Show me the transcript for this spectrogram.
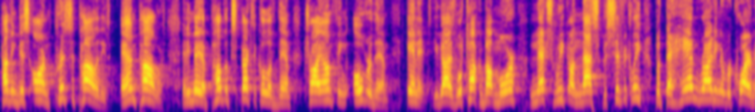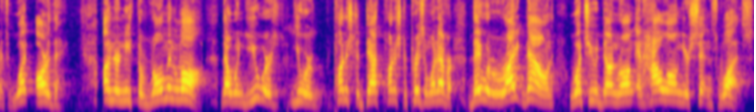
having disarmed principalities and powers. And he made a public spectacle of them, triumphing over them in it. You guys, we'll talk about more next week on that specifically, but the handwriting of requirements, what are they? underneath the Roman law that when you were, you were punished to death, punished to prison, whatever, they would write down what you had done wrong and how long your sentence was.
